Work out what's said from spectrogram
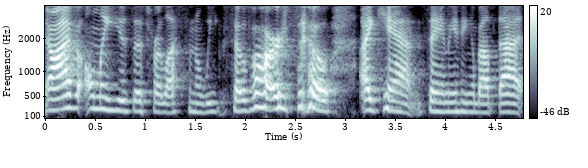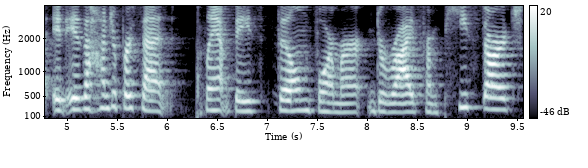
Now, I've only used this for less than a week so far, so I can't say anything about that. It is 100% plant-based film former derived from pea starch.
